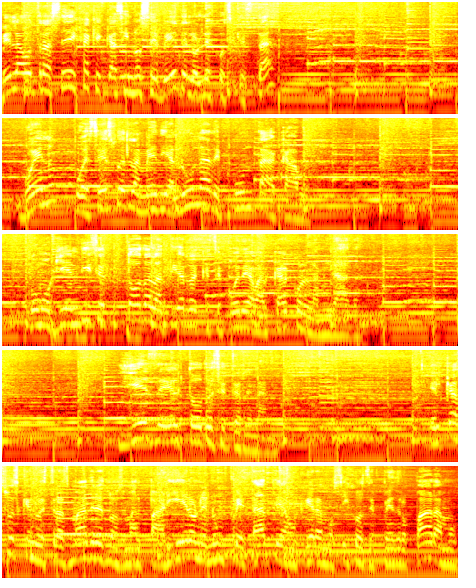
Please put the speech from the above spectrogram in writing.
¿Ve la otra ceja que casi no se ve de lo lejos que está? Bueno, pues eso es la media luna de punta a cabo como quien dice toda la tierra que se puede abarcar con la mirada. Y es de él todo ese terrenal. El caso es que nuestras madres nos malparieron en un petate aunque éramos hijos de Pedro Páramo.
